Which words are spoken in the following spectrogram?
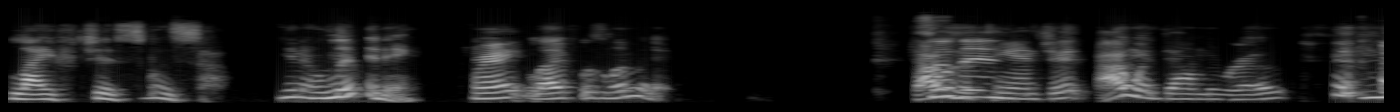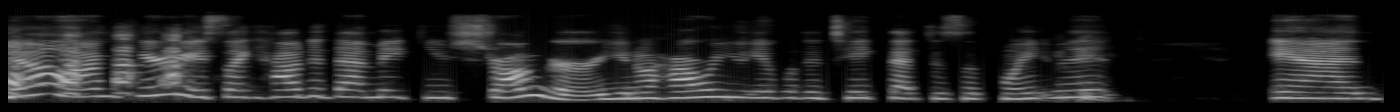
life just was, you know, limiting, right? Life was limiting. That so was then, a tangent. I went down the road. no, I'm curious. Like, how did that make you stronger? You know, how were you able to take that disappointment and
